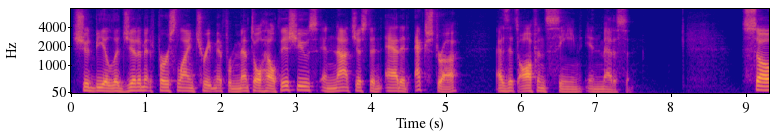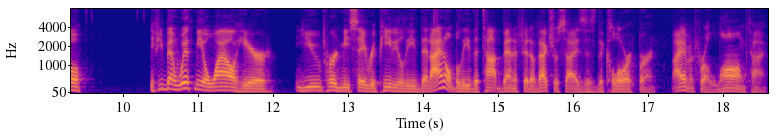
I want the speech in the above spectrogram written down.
should be a legitimate first line treatment for mental health issues and not just an added extra as it's often seen in medicine. So, if you've been with me a while here, you've heard me say repeatedly that I don't believe the top benefit of exercise is the caloric burn. I haven't for a long time.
